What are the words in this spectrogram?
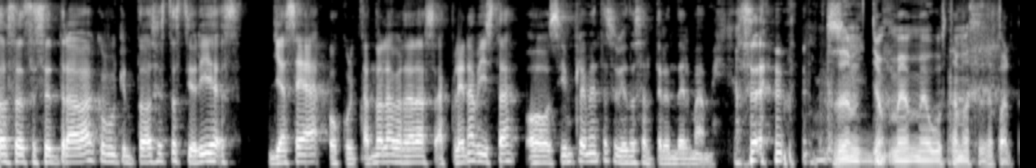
O sea, se centraba como que en todas estas teorías, ya sea ocultando la verdad a- plena vista o simplemente subiéndose al tren del mame. Entonces, yo, me, me gusta más esa parte.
